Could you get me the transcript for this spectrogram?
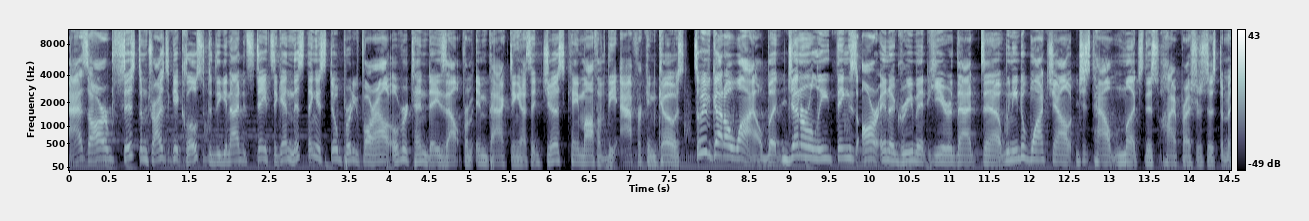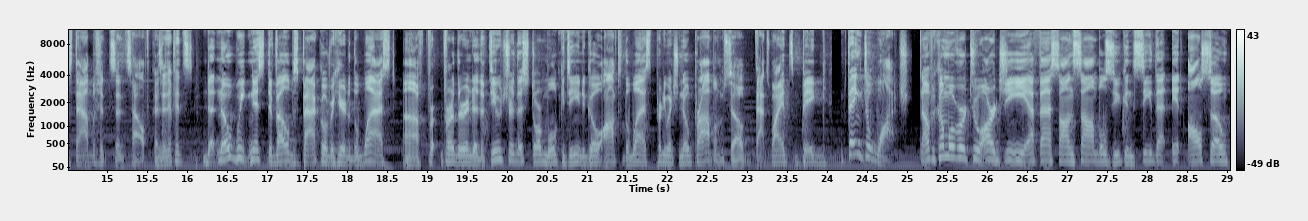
as our system tries to get closer to the United States. Again, this thing is still pretty far out, over 10 days out from impacting us. It just came off of the African coast, so we've got a while, but generally things are in agreement here that uh, we need to watch out just how much this high pressure system establishes itself, because if it's no weakness develops back over here to the west, uh, further into the future, this storm will continue to go off to the west pretty much no problem. So that's why it's big thing to watch. Now, if we come over to our GEFS ensembles, you can see that it also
